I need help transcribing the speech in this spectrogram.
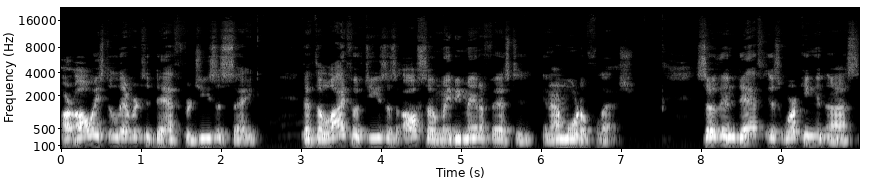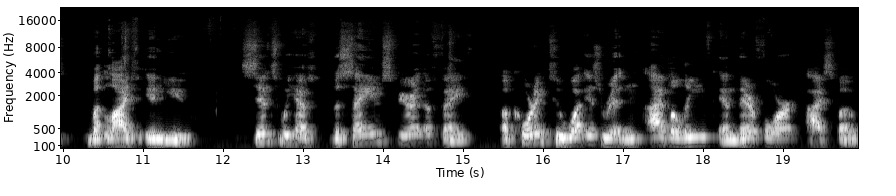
are always delivered to death for Jesus' sake, that the life of Jesus also may be manifested in our mortal flesh. So then, death is working in us, but life in you. Since we have the same spirit of faith, according to what is written, I believed and therefore I spoke.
